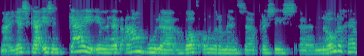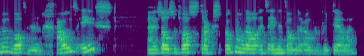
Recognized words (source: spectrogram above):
Nou, Jessica is een kei in het aanvoelen wat andere mensen precies uh, nodig hebben, wat hun goud is. Uh, zal ze vast straks ook nog wel het een en ander over vertellen.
